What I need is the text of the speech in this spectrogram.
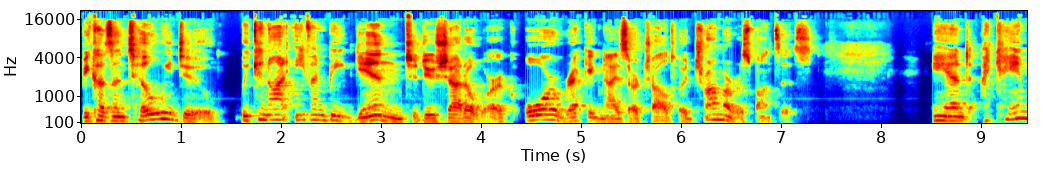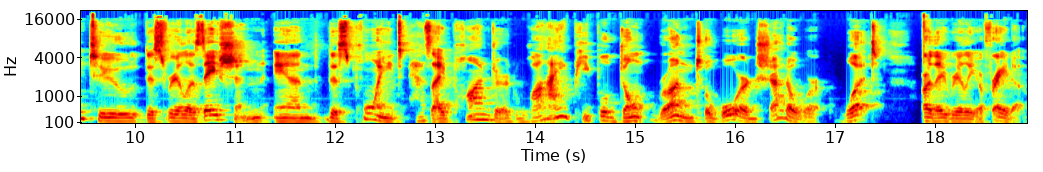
Because until we do, we cannot even begin to do shadow work or recognize our childhood trauma responses. And I came to this realization and this point as I pondered why people don't run toward shadow work. What are they really afraid of?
